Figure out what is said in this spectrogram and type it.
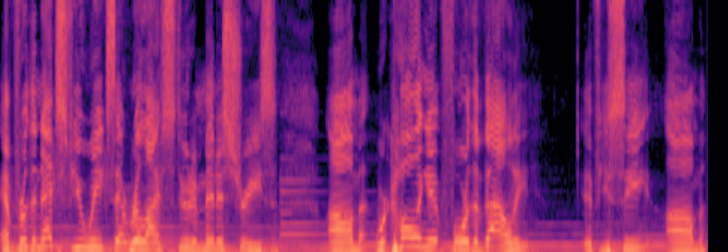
And for the next few weeks at Real Life Student Ministries, um, we're calling it For the Valley if you see, um,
